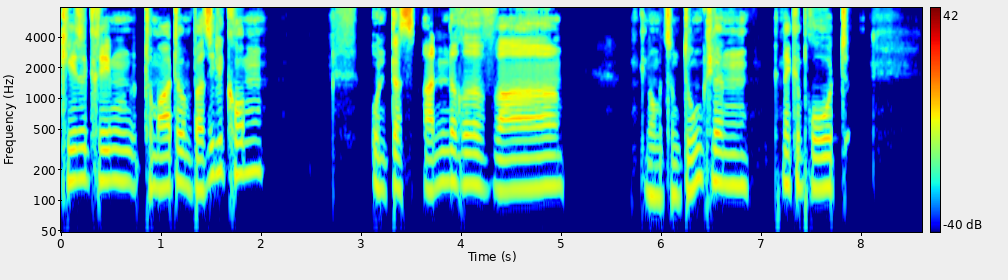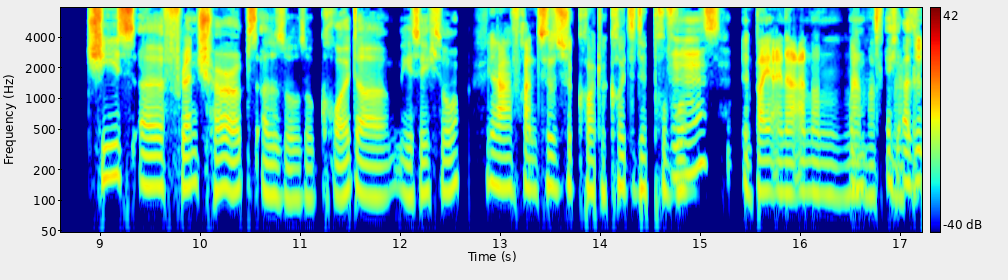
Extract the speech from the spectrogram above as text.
Käsecreme, Tomate und Basilikum. Und das andere war, genau, mit so einem dunklen Knäckebrot, Cheese, äh, French Herbs, also so, so kräutermäßig so. Ja, französische Kräuter, Kräuter der Provence, bei einer anderen namhaften Ich, also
